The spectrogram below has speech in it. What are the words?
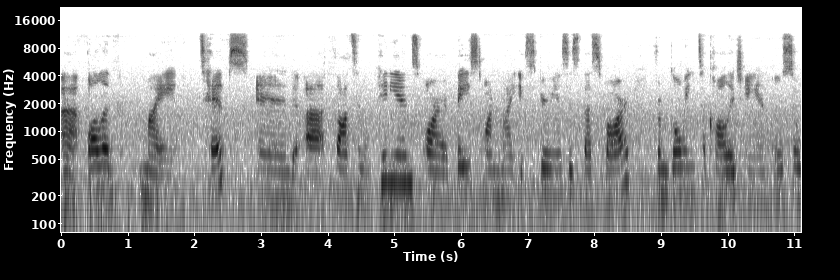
Uh, all of my tips and uh, thoughts and opinions are based on my experiences thus far from going to college and also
